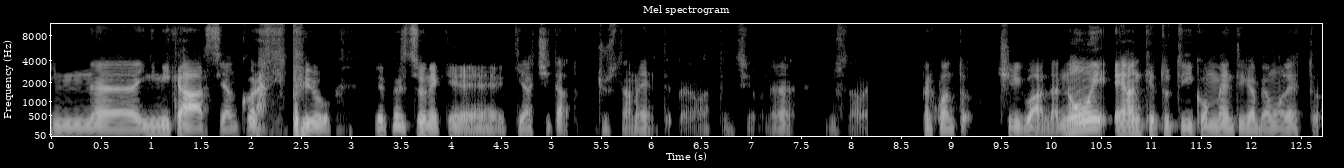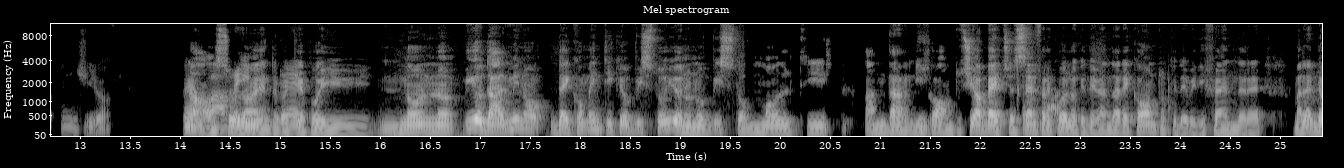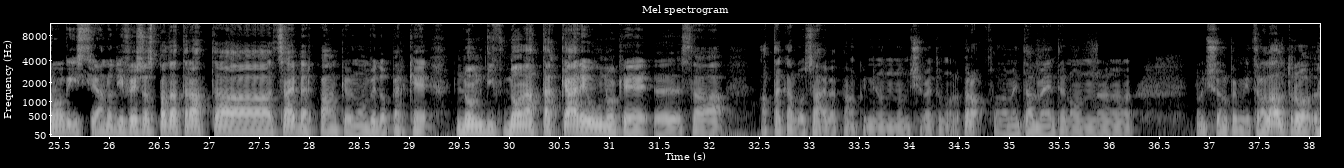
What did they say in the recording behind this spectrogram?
in, eh, inimicarsi ancora di più le persone che, che ha citato. Giustamente, però, attenzione, eh, giustamente, per quanto ci riguarda noi e anche tutti i commenti che abbiamo letto in giro No, assolutamente, perché rete. poi non... Io da, almeno dai commenti che ho visto io non ho visto molti andargli contro. Sì, vabbè, c'è sempre Infatti. quello che deve andare contro, che deve difendere, ma li abbiamo visti, hanno difeso a spada tratta Cyberpunk, non vedo perché non, dif- non attaccare uno che eh, sta attaccando Cyberpunk, quindi non, non ci metto nulla. Però fondamentalmente non, non ci sono per me. Tra l'altro...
